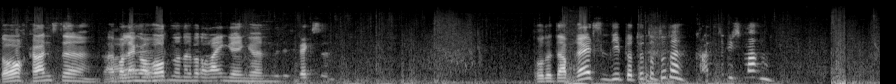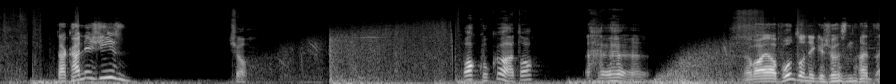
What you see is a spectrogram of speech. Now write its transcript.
Doch, kannst du. Einfach Nein. länger warten und dann wieder reingehen können, wenn die wechseln. Oder der Brezeldieb, der Tutter Tutter, kannst du nichts machen. Da kann ich schießen. Tja. Ach, gucke, hat er. Da war ja auf uns nicht geschossen hat.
